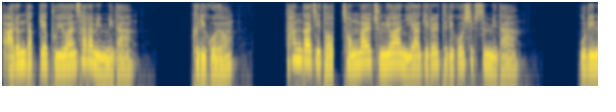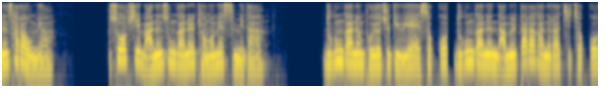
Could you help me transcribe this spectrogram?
아름답게 부유한 사람입니다. 그리고요. 한 가지 더 정말 중요한 이야기를 드리고 싶습니다. 우리는 살아오며 수없이 많은 순간을 경험했습니다. 누군가는 보여주기 위해 애썼고, 누군가는 남을 따라가느라 지쳤고,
